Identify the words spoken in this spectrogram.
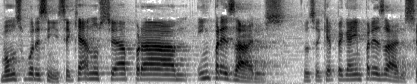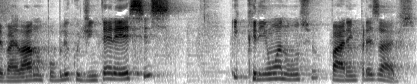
vamos supor assim, você quer anunciar para empresários. Então você quer pegar empresários. Você vai lá no público de interesses e cria um anúncio para empresários.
